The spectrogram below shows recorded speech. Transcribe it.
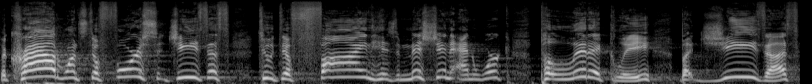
The crowd wants to force Jesus to define his mission and work politically, but Jesus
